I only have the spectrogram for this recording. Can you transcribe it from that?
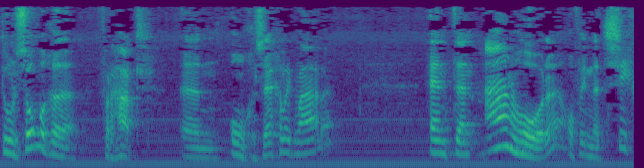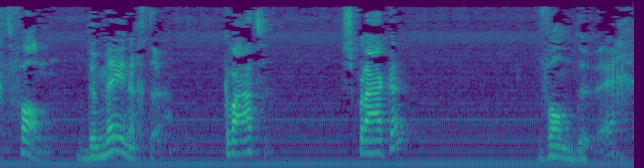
Toen sommigen verhard en ongezeggelijk waren. En ten aanhoren, of in het zicht van de menigte, kwaad spraken. Van de weg,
